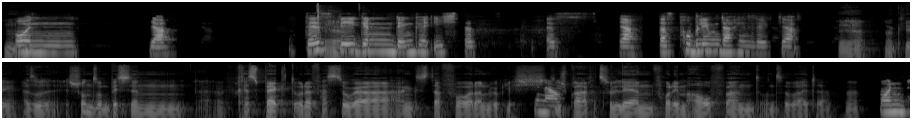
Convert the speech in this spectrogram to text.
Mhm. Und ja, deswegen denke ich, dass es ja das Problem dahin liegt, ja. Ja, okay. Also schon so ein bisschen äh, Respekt oder fast sogar Angst davor, dann wirklich Genau. die Sprache zu lernen, vor dem Aufwand und so weiter. Ne? Und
